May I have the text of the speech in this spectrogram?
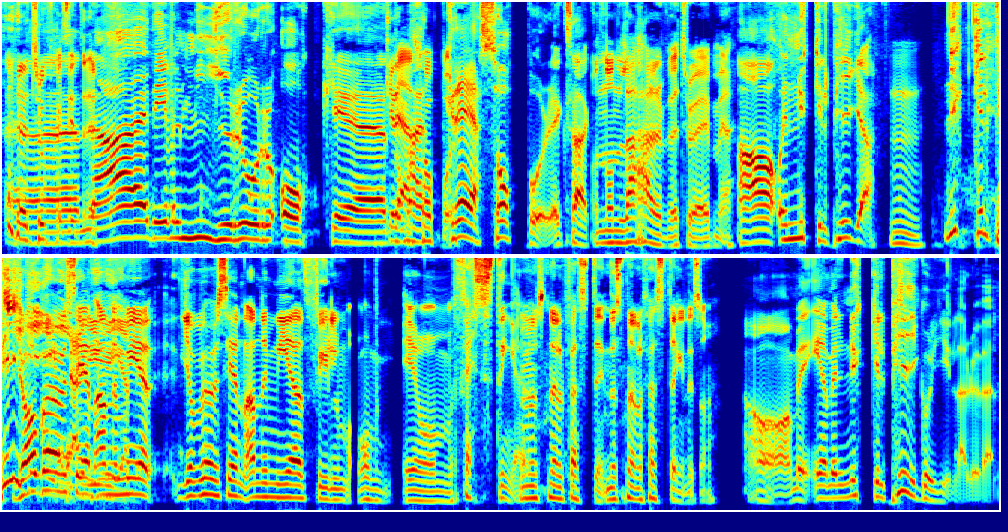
jag tror faktiskt inte det. nej, det är väl myror och eh, Gräshoppor. De här, gräshoppor. Exakt. Och någon larv tror jag är med. Ja, och en nyckelpiga. Mm. Nyckelpiga Jag, behöver se en animer, jag behöver se en animerad film om, om fästingar. Som en snäll fästing, den snälla fästingen liksom. Ja, men Emil, nyckelpigor gillar du väl?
